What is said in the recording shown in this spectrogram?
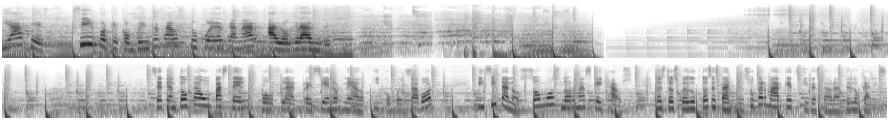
viajes. Sí, porque con Princess House tú puedes ganar a lo grande. ¿Se te antoja un pastel o flan recién horneado y con buen sabor? Visítanos, somos Normas Cake House. Nuestros productos están en supermarkets y restaurantes locales.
